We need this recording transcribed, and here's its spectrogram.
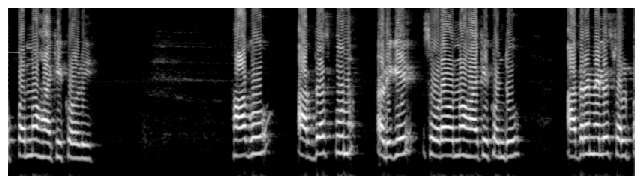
ಉಪ್ಪನ್ನು ಹಾಕಿಕೊಳ್ಳಿ. ಹಾಗೂ ಅರ್ಧ ಸ್ಪೂನ್ ಅಡಿಗೆ ಸೋಡಾವನ್ನು ಹಾಕಿಕೊಂಡು ಅದರ ಮೇಲೆ ಸ್ವಲ್ಪ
